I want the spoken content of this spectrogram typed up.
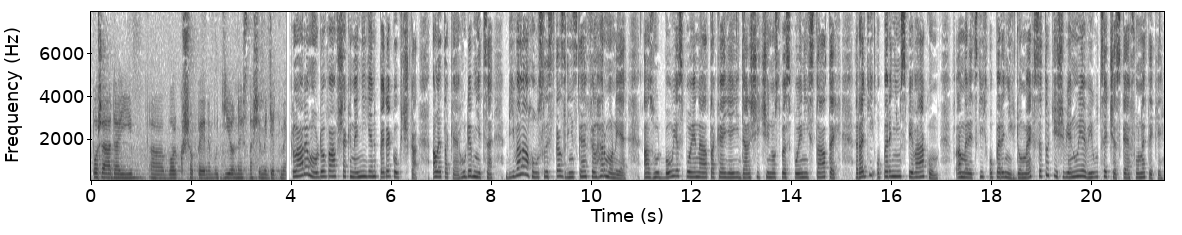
pořádají eh, workshopy nebo dílny s našimi dětmi. Klára Moldová však není jen pedagogčka, ale také hudebnice, bývalá houslistka z Línské filharmonie a s hudbou je spojená také její další činnost ve Spojených státech. Radí operním zpěvákům. V amerických operních domech se totiž věnuje výuce české fonetiky.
